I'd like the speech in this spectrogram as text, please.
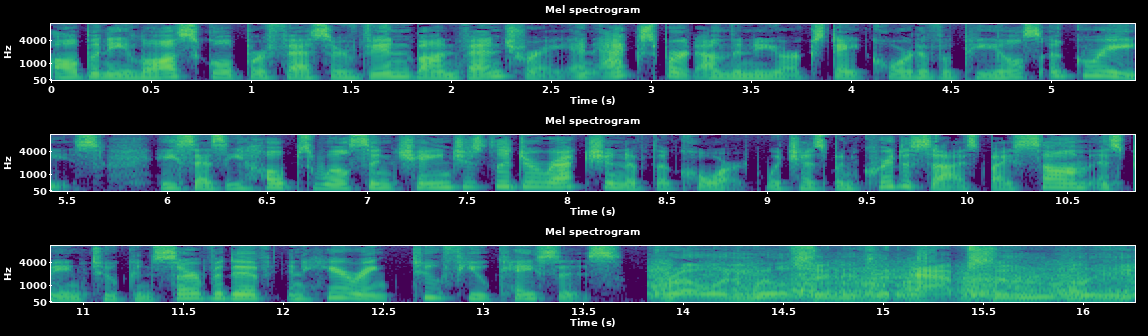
Albany Law School professor Vin Bonventre, an expert on the New York State Court of Appeals, agrees. He says he hopes Wilson changes the direction of the court, which has been criticized by some as being too conservative and hearing too few cases. Rowan Wilson is an absolutely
